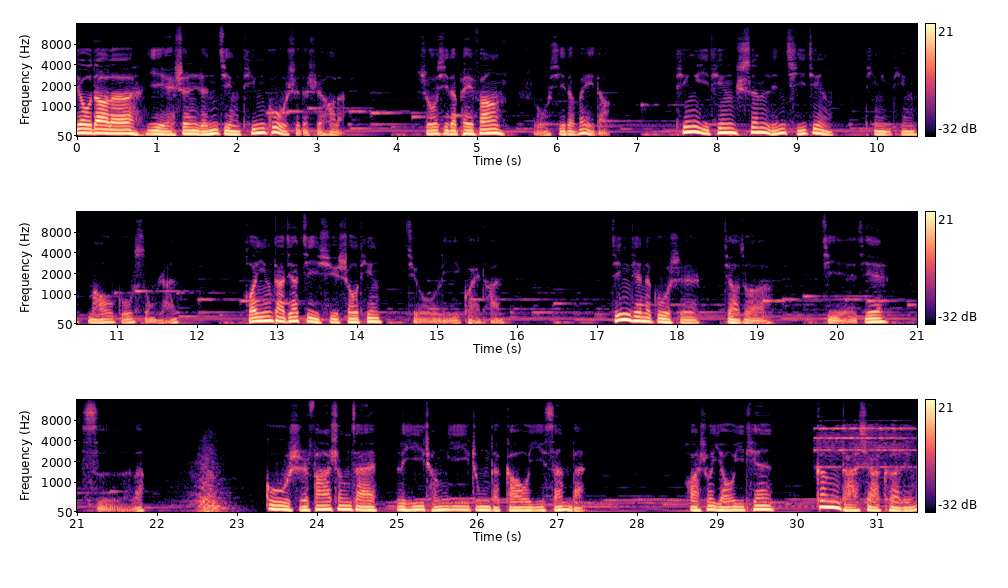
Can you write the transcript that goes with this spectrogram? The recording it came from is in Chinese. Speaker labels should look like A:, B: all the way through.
A: 又到了夜深人静听故事的时候了，熟悉的配方，熟悉的味道，听一听身临其境，听一听毛骨悚然。欢迎大家继续收听《九黎怪谈》。今天的故事叫做《姐姐死了》。故事发生在离城一中的高一三班。话说有一天。刚打下课铃，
